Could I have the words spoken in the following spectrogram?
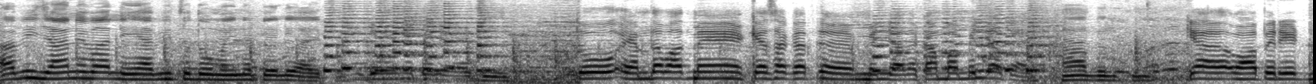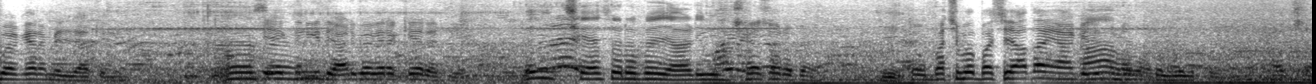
अभी जाने वाले हैं अभी तो दो महीने पहले आए थे। दो महीने पहले आए थे। तो अहमदाबाद में कैसा कर मिल जाता है? काम वाम मिल जाता है? हाँ बिल्कुल। क्या वहाँ पे रेट वगैरह मिल जाते हैं? एक दिन की दिहाड़ी वगैरह क्या रहती है? भाई छः सौ रुपये दिहाड़ी। छः सौ रुपये। तो बच बच जाता है यहाँ के लिए हाँ बिल्कुल बिल्कुल। अच्छा।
